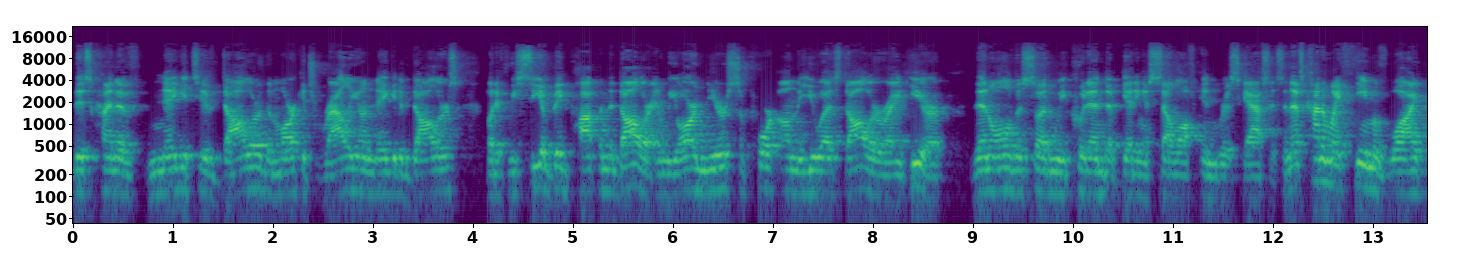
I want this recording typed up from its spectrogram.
this kind of negative dollar. The markets rally on negative dollars. But if we see a big pop in the dollar and we are near support on the US dollar right here, then all of a sudden we could end up getting a sell off in risk assets. And that's kind of my theme of why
